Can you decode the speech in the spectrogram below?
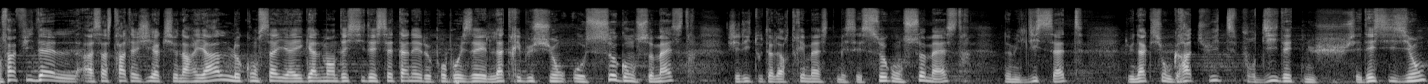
Enfin, fidèle à sa stratégie actionnariale, le Conseil a également décidé cette année de proposer l'attribution au second semestre, j'ai dit tout à l'heure trimestre, mais c'est second semestre 2017, d'une action gratuite pour 10 détenus. Ces décisions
